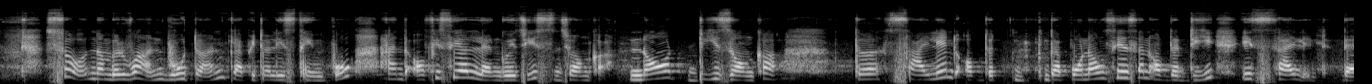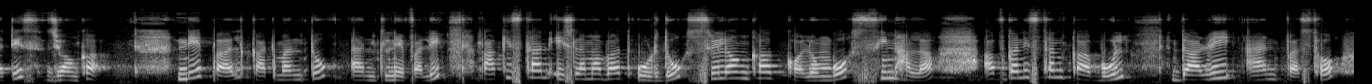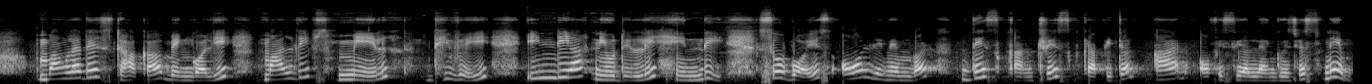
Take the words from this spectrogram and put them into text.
So number 1 Bhutan capital is Thimphu and the official language is Dzongkha. Not D Dzongkha. The silent of the the pronunciation of the d is silent that is Dzongkha Nepal, Kathmandu and Nepali, Pakistan, Islamabad, Urdu, Sri Lanka, Colombo, Sinhala, Afghanistan, Kabul, Dari and Pashto, Bangladesh, Dhaka, Bengali, Maldives, Male, Dhivehi, India, New Delhi, Hindi. So boys, all remember this country's capital and official languages name.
